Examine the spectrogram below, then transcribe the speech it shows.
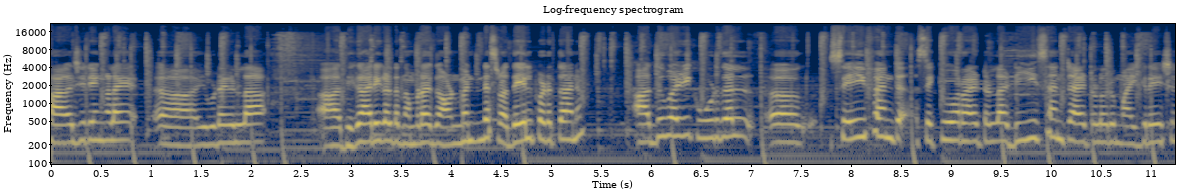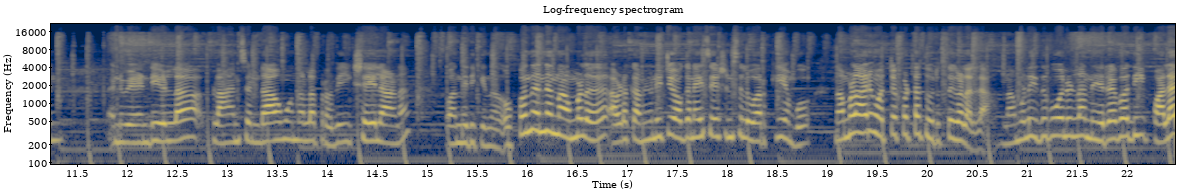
സാഹചര്യങ്ങളെ ഇവിടെയുള്ള അധികാരികളുടെ നമ്മുടെ ഗവൺമെന്റിന്റെ ശ്രദ്ധയിൽപ്പെടുത്താനും അതുവഴി കൂടുതൽ സേഫ് ആൻഡ് സെക്യൂർ ആയിട്ടുള്ള ഡീസന്റ് ആയിട്ടുള്ള ഒരു മൈഗ്രേഷൻ വേണ്ടിയുള്ള പ്ലാൻസ് ഉണ്ടാകുമെന്നുള്ള പ്രതീക്ഷയിലാണ് വന്നിരിക്കുന്നത്. ഒപ്പം തന്നെ നമ്മൾ അവിടെ കമ്മ്യൂണിറ്റി ഓർഗനൈസേഷൻസിൽ വർക്ക് ചെയ്യുമ്പോൾ നമ്മളാരും ഒറ്റപ്പെട്ട തുരുത്തുകളല്ല. നമ്മൾ ഇതുപോലുള്ള നിരവധി പല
